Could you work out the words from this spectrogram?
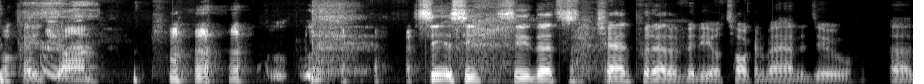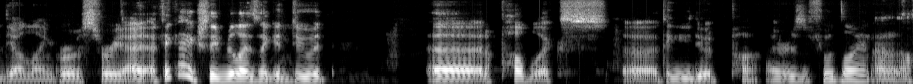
Okay, John. see, see, see. That's Chad put out a video talking about how to do uh, the online grocery. I, I think I actually realized I could do it uh, at a Publix. Uh, I think you do it, or is it Food Lion? I don't know,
